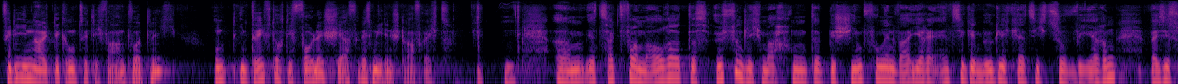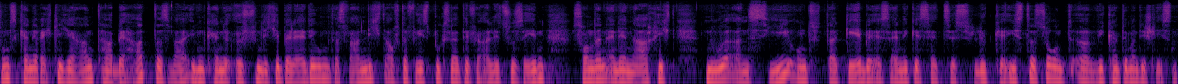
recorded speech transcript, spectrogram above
für die Inhalte grundsätzlich verantwortlich und ihn trifft auch die volle Schärfe des Medienstrafrechts. Ähm, jetzt sagt Frau Maurer, das Öffentlichmachen der Beschimpfungen war ihre einzige Möglichkeit, sich zu wehren, weil sie sonst keine rechtliche Handhabe hat. Das war eben keine öffentliche Beleidigung, das war nicht auf der Facebook-Seite für alle zu sehen, sondern eine Nachricht nur an Sie und da gäbe es eine Gesetzeslücke. Ist das so und äh, wie könnte man die schließen?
